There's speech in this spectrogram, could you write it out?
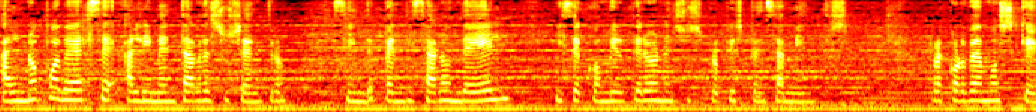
Al no poderse alimentar de su centro, se independizaron de él y se convirtieron en sus propios pensamientos. Recordemos que,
